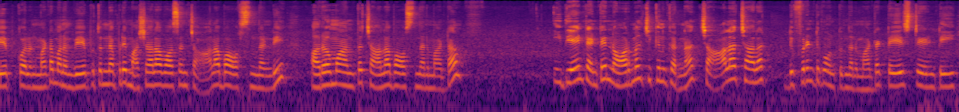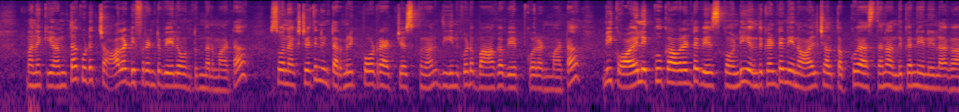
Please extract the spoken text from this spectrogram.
వేపుకోవాలన్నమాట. మనం వేపుతున్నప్పుడే మసాలా వాసన చాలా బాగా వస్తుందండి. అరోమా అంతా చాలా బాగా వస్తుందన్నమాట. ఇదేంటంటే నార్మల్ చికెన్ కన్నా చాలా చాలా డిఫరెంట్గా ఉంటుందన్నమాట. టేస్ట్ ఏంటి? మనకి అంతా కూడా చాలా డిఫరెంట్ వేలో ఉంటుందన్నమాట. సో నెక్స్ట్ అయితే నేను టర్మరిక్ పౌడర్ యాడ్ చేసుకున్నాను. దీన్ని కూడా బాగా వేపుకోవాలన్నమాట. మీకు ఆయిల్ ఎక్కువ కావాలంటే వేసుకోండి. ఎందుకంటే నేను ఆయిల్ చాలా తక్కువ వేస్తాను. అందుకని నేను ఇలాగా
